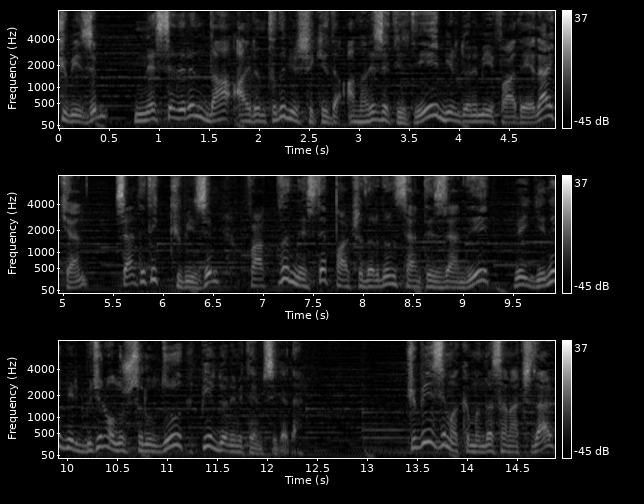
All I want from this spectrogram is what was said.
kübizm, nesnelerin daha ayrıntılı bir şekilde analiz edildiği bir dönemi ifade ederken, sentetik kübizm, farklı nesne parçalarının sentezlendiği ve yeni bir bütün oluşturulduğu bir dönemi temsil eder. Kübizm akımında sanatçılar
